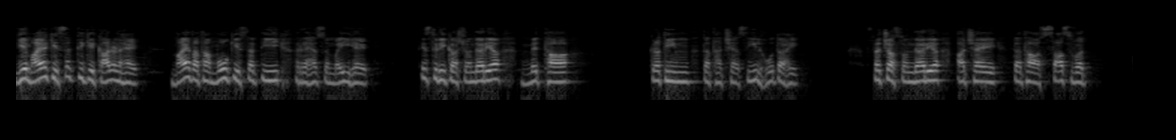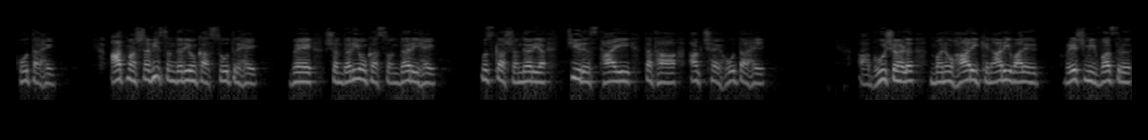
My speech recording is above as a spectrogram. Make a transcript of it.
ये माया की शक्ति के कारण है। माया तथा मोह की शक्ति रहस्यमयी है। स्त्री का सौंदर्य मिथ्या, कृत्रिम तथा क्षयशील होता है। सच्चा सौंदर्य अक्षय तथा शाश्वत होता है। आत्मा सभी सौंदर्यों का सूत्र है। वह सौंदर्यों का सौंदर्य है। उसका सौंदर्य चिर स्थायी तथा अक्षय होता है। आभूषण, मनोहारी किनारी वाले रेशमी वस्त्र,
